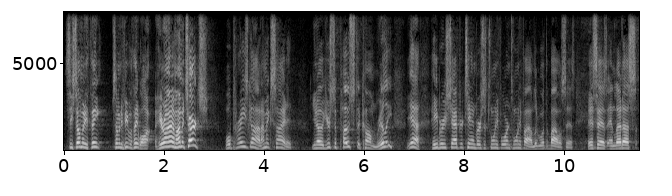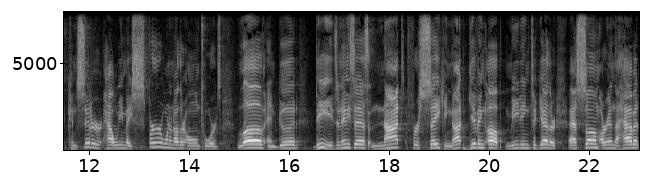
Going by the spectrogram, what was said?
See, so many think, so many people think, well, here I am, I'm at church. Well, praise God, I'm excited. You know, you're supposed to come. Really? Yeah. Hebrews chapter 10, verses 24 and 25. Look at what the Bible says. It says, And let us consider how we may spur one another on towards love and good deeds. And then he says, not forsaking, not giving up meeting together, as some are in the habit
